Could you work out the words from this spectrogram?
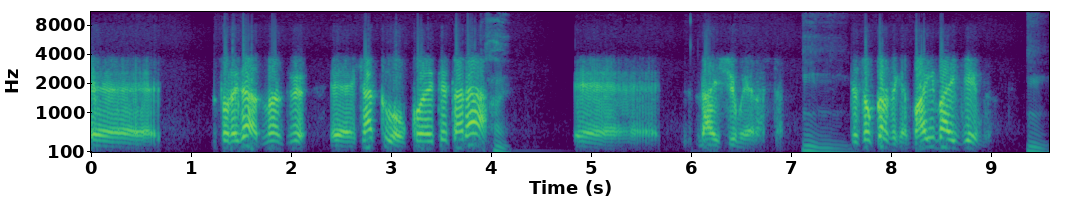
えーそれがまず、えー100を超えてたら、はい。えー来週もやらせた。うんでそこから先は売買ゲーム。うん。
